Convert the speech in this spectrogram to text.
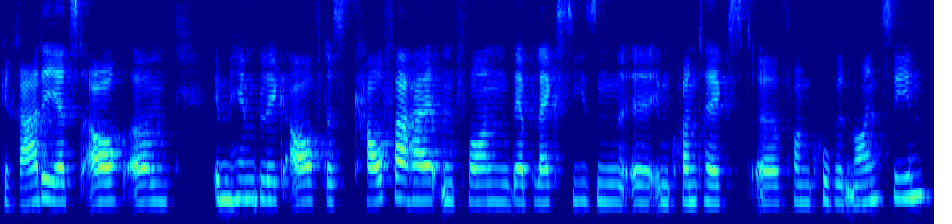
gerade jetzt auch ähm, im Hinblick auf das Kaufverhalten von der Black Season äh, im Kontext äh, von Covid-19.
